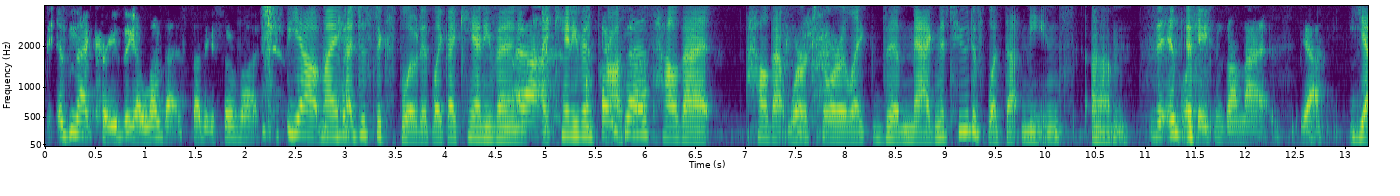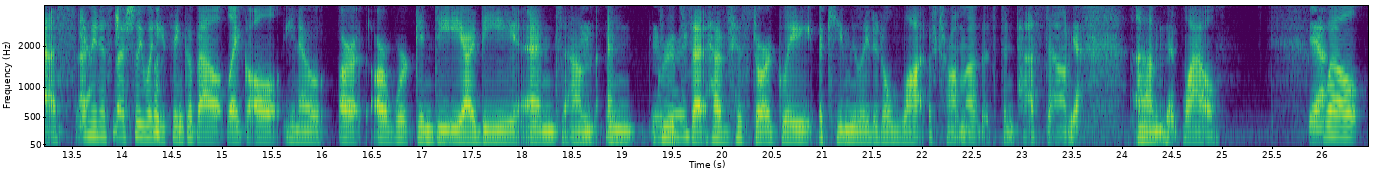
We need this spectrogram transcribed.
Isn't that crazy? I love that study so much. yeah, my head just exploded. Like I can't even I can't even process how that how that works or like the magnitude of what that means. Um, the implications on that, is, yeah. Yes, yeah. I mean, especially when you think about like all you know our our work in DEIB and um, mm-hmm. and mm-hmm. groups that have historically accumulated a lot of trauma that's been passed down. Yeah. Um, wow. Yeah. Well,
